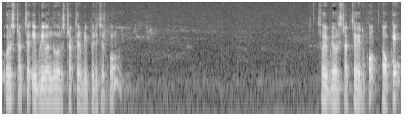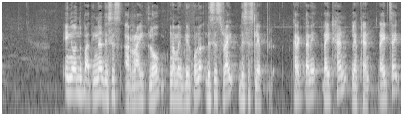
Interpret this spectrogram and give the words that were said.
ஒரு ஸ்ட்ரக்சர் இப்படி வந்து ஒரு ஸ்ட்ரக்சர் இப்படி பிரிச்சிருக்கும். ஸோ இப்படி ஒரு ஸ்ட்ரக்சர் இருக்கும் ஓகே இங்கே வந்து பார்த்தீங்கன்னா திஸ் இஸ் ரைட் லோப் நம்ம இப்படி இருக்கோம்னா this is right this is left correct தானே? Right hand left hand right side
